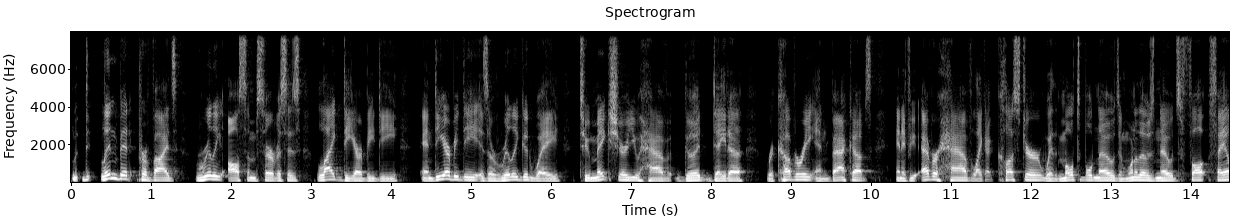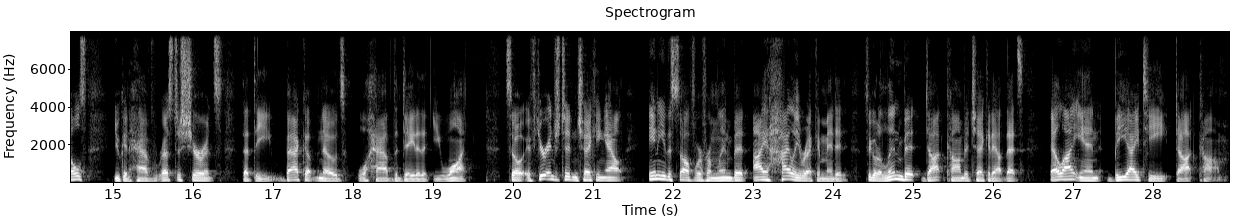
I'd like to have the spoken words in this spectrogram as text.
Linbit provides really awesome services like DRBD and DRBD is a really good way to make sure you have good data recovery and backups. And if you ever have like a cluster with multiple nodes and one of those nodes fa- fails, you can have rest assurance that the backup nodes will have the data that you want. So if you're interested in checking out any of the software from Linbit, I highly recommend it. So go to linbit.com to check it out. That's L I N B I T.com.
